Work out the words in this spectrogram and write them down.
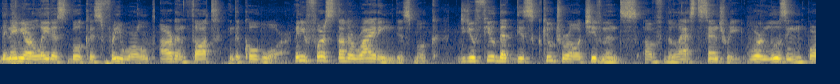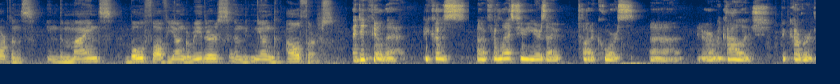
The name of your latest book is Free World Art and Thought in the Cold War. When you first started writing this book, Did you feel that these cultural achievements of the last century were losing importance in the minds both of young readers and young authors? I did feel that because uh, for the last few years I taught a course uh, at Harvard College that covered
